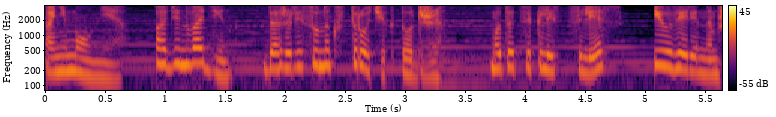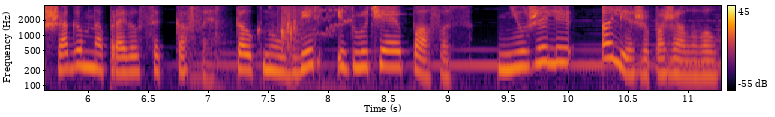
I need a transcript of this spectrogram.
а не молния. Один в один. Даже рисунок строчек тот же. Мотоциклист слез и уверенным шагом направился к кафе. Толкнул дверь, излучая пафос, Неужели Олежа пожаловал?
